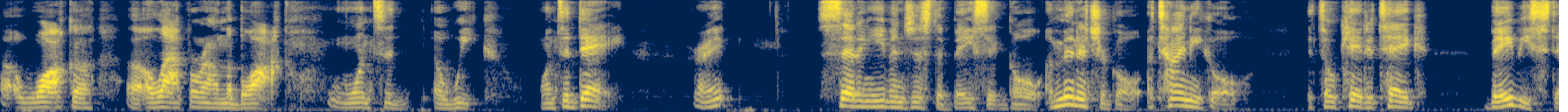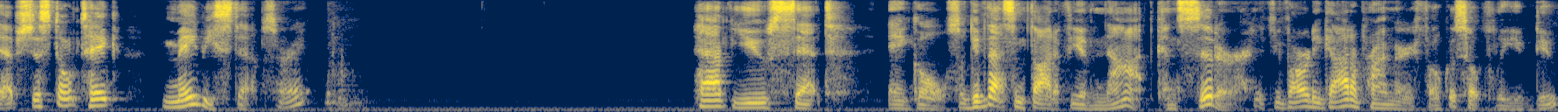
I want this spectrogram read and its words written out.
uh, walk a, a lap around the block once a, a week, once a day, right? Setting even just a basic goal, a miniature goal, a tiny goal. It's okay to take baby steps, just don't take maybe steps, right? Have you set a goal. So give that some thought. If you have not, consider. If you've already got a primary focus, hopefully you do,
